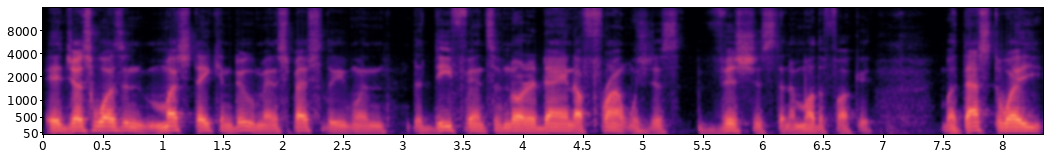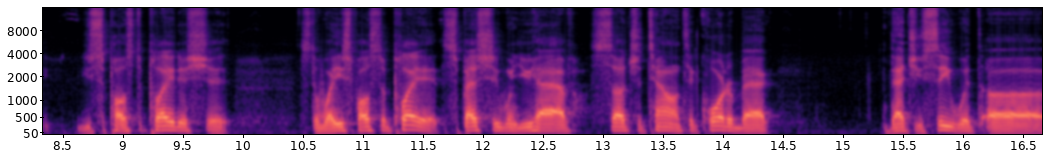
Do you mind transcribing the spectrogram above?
It just wasn't much they can do, man, especially when the defense of Notre Dame up front was just vicious than a motherfucker. But that's the way you're supposed to play this shit. It's the way you're supposed to play it, especially when you have such a talented quarterback that you see with uh,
